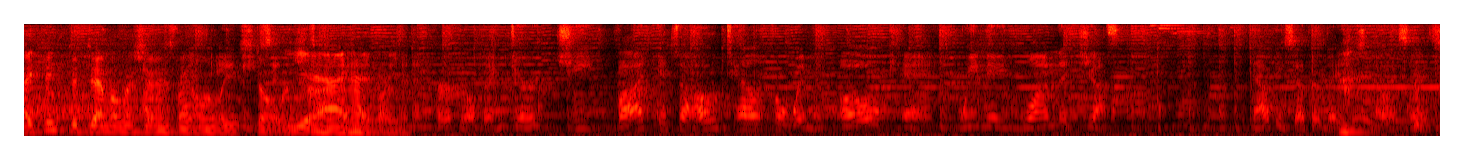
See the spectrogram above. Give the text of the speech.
I think the demolition is the only stolen Yeah, shot. it had to in her building, dirt cheap, but it's a hotel for women. Okay, we made one adjustment. Now these other ladies know us as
